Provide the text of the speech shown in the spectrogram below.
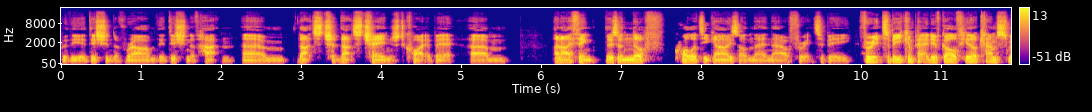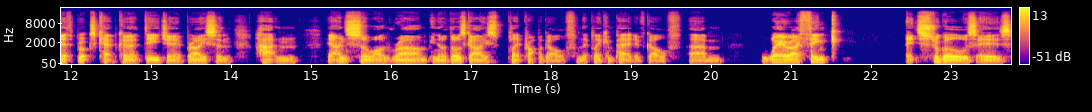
with the addition of Rahm, the addition of Hatton, um, that's ch- that's changed quite a bit. Um, and I think there's enough quality guys on there now for it to be for it to be competitive golf. You know, Cam Smith, Brooks Koepka, DJ, Bryson, Hatton, and so on. Rahm, you know, those guys play proper golf and they play competitive golf. Um, where I think it struggles is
